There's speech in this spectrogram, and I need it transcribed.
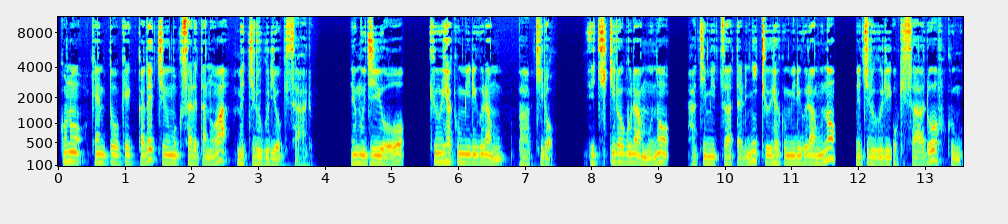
この検討結果で注目されたのはメチルグリオキサール。MGO を 900mg パーキロ、1kg の蜂蜜あたりに 900mg のメチルグリオキサールを含む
